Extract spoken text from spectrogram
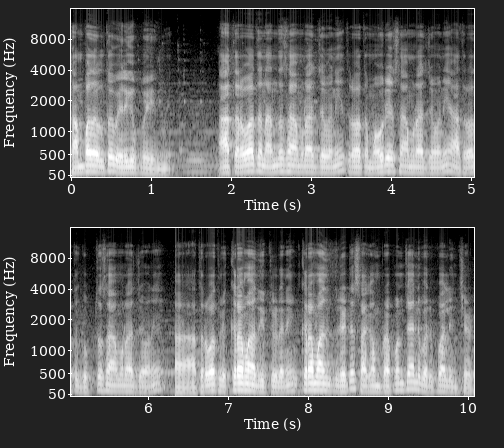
సంపదలతో వెలిగిపోయింది. ఆ తర్వాత నంద సామ్రాజ్యం అని తర్వాత మౌర్య సామ్రాజ్యం అని ఆ తర్వాత గుప్త సామ్రాజ్యం అని ఆ- ఆ తర్వాత విక్రమాదిత్యుడని విక్రమాదిత్యుడు అంటే సగం ప్రపంచాన్ని పరిపాలించాడు.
